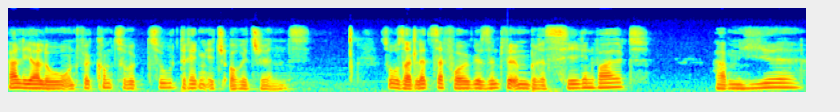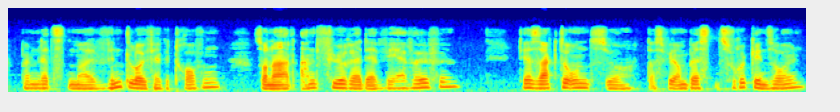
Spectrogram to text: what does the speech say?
Hallihallo und willkommen zurück zu Dragon Age Origins. So, seit letzter Folge sind wir im Bressegenwald, haben hier beim letzten Mal Windläufer getroffen, so eine Art Anführer der Werwölfe. Der sagte uns, ja, dass wir am besten zurückgehen sollen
